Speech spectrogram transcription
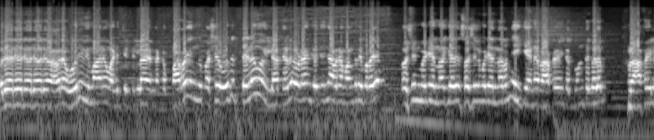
ഒരു ഒരു ഒരു- ഒരു അവരെ ഒരു വിമാനവും അടിച്ചിട്ടില്ല എന്നൊക്കെ പറയുന്നു. പക്ഷെ ഒരു തെളിവും ഇല്ല. തെളിവ് എവിടെയെന്ന് ചോദിച്ചു കഴിഞ്ഞാൽ അവരെ മന്ത്രി പറയും സോഷ്യൽ മീഡിയ നോക്കിയത് സോഷ്യൽ മീഡിയ നിറഞ്ഞിരിക്കുകയാണ്. റാഫേലിന്റെ തുണ്ടുകളും റാഫേൽ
